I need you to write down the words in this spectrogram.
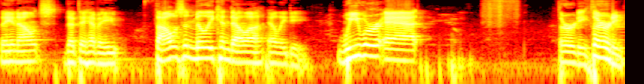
they announced that they have a 1,000 millicandela LED. We were at 30. 30.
